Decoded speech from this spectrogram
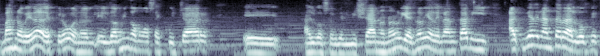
más novedades, pero bueno, el, domingo vamos a escuchar eh, algo sobre el villano, no voy, a, no voy a adelantar y voy a adelantar algo que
